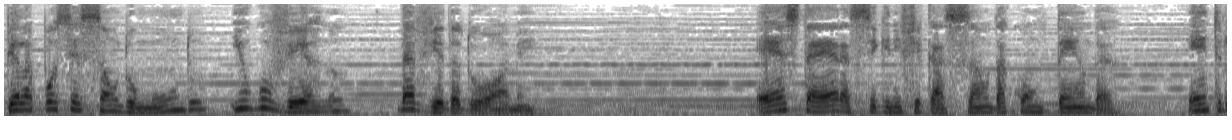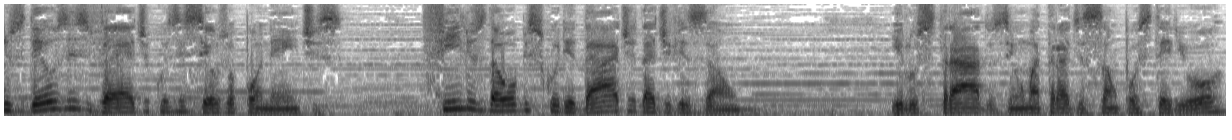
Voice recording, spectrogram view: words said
pela possessão do mundo e o governo da vida do homem. Esta era a significação da contenda entre os deuses védicos e seus oponentes, filhos da obscuridade e da divisão, ilustrados em uma tradição posterior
